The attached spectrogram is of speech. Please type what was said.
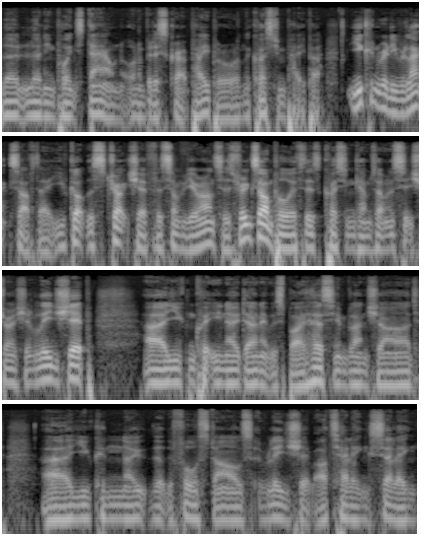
lear- learning points down on a bit of scrap paper or on the question paper, you can really relax after that. You've got the structure for some of your answers. For example, if this question comes up in a situation of leadership, uh, you can quickly note down it was by Hersey and Blanchard. Uh, you can note that the four styles of leadership are telling, selling,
